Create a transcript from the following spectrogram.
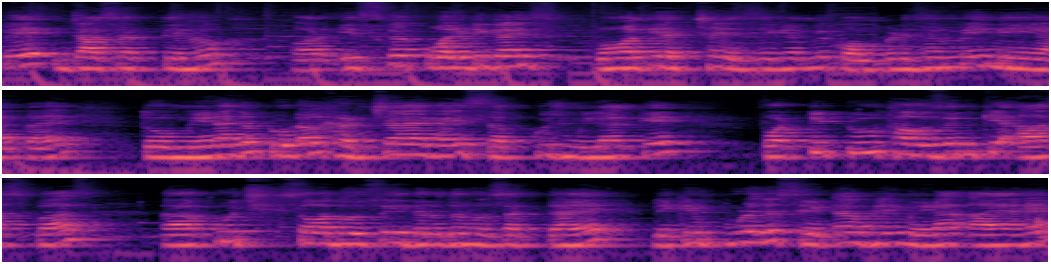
पे जा सकते हो। और इसका क्वालिटी गाइस बहुत ही अच्छा है एस के कंपटीशन में ही नहीं आता है। तो मेरा जो टोटल खर्चा है गाइस सब कुछ मिला के 42,000 के आसपास कुछ सौ दो सौ इधर उधर हो सकता है। लेकिन पूरा जो सेटअप है मेरा आया है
